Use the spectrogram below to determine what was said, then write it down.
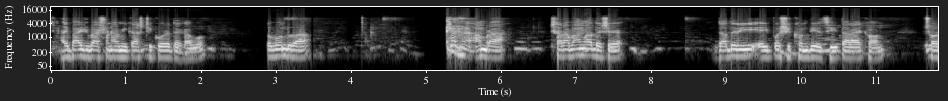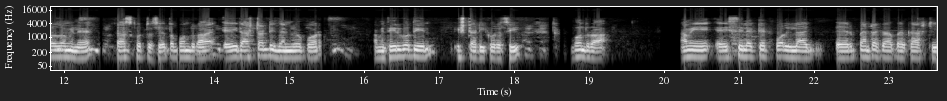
এই বাইশ ভার্সনে আমি কাজটি করে দেখাবো। তো বন্ধুরা, আমরা সারা বাংলাদেশে যাদেরই এই প্রশিক্ষণ দিয়েছি, তারা এখন সরজমিনে কাজ করতেছে। তো বন্ধুরা, এই রাস্টার ডিজাইনের উপর আমি দীর্ঘদিন স্টাডি করেছি। বন্ধুরা, আমি এই সিলেক্টেড পলিলাইন এর প্যান্টাগ্রাফের কাজটি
